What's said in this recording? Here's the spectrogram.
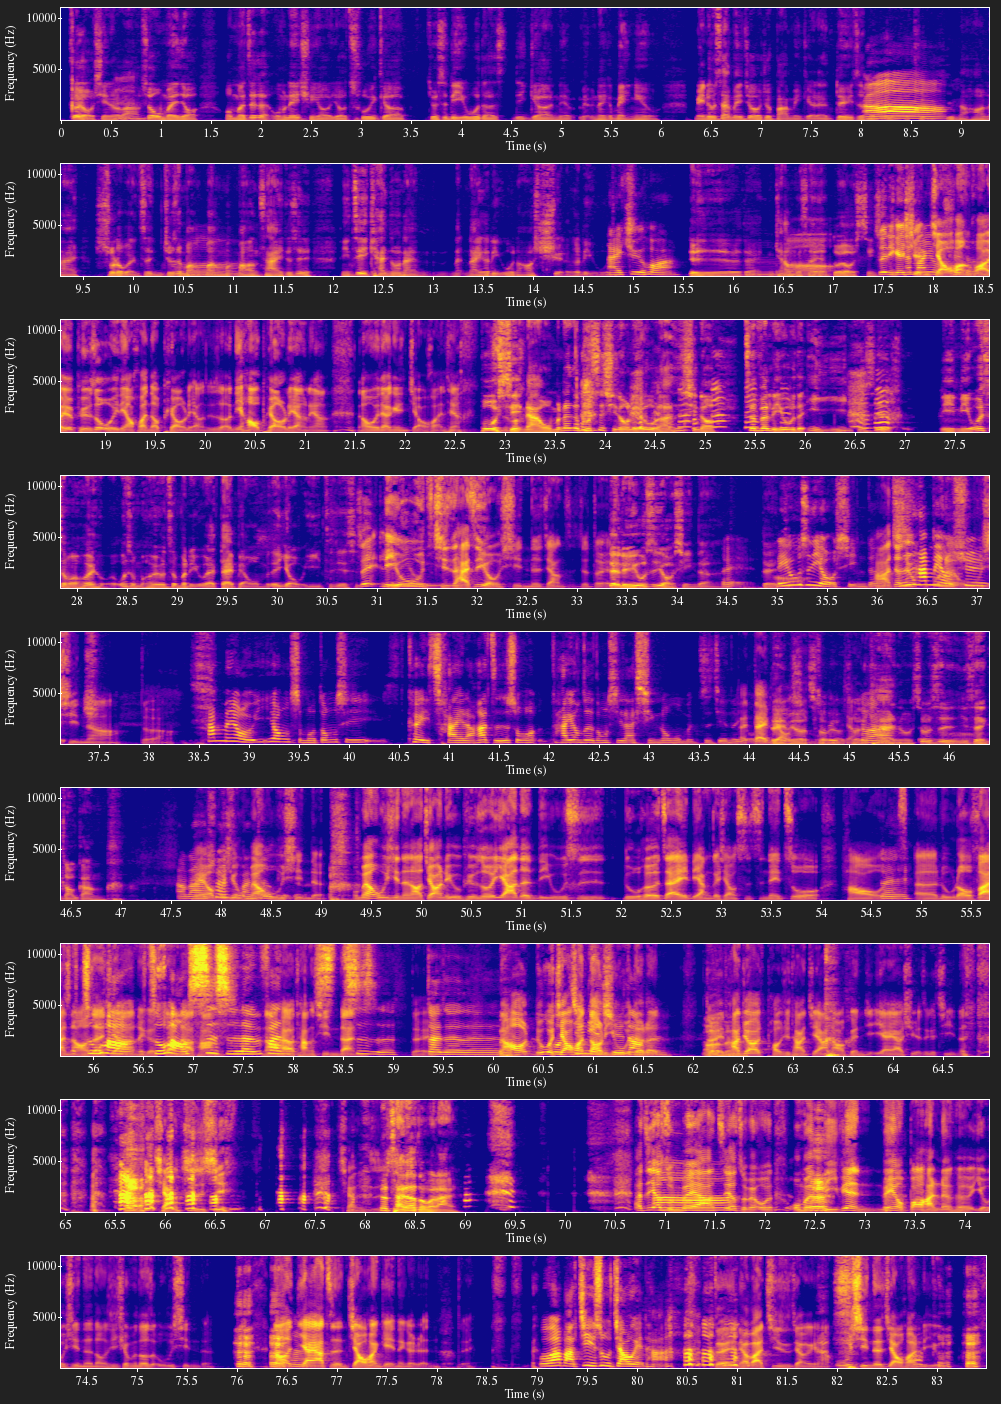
各有心了吧？嗯。所以我们有我们这个我们那群有有出一个就是礼物的一个那那个 menu。Menu 上面就就把每个人对于这份礼物的哦解释，然后来说的文字，你就是盲盲哦盲猜，就是你自己看中哪哪哪一个礼物，然后选那个礼物。哪一句话？对对对对对，嗯你看我们现在哦多有心。所以你可以选交换话，就比如说我一定要换到漂亮，就是说你好漂亮那样，然后我一定要跟你交换这样。不行啊，我们那个不是形容礼物，它是形容这份礼物的意义，就是你你为什么会为什么会用这份礼物来代表我们的友谊这件事情？所以礼物其实还是有形的，这样子就对了。对，礼物是有形的，对，对礼物是有形的，啊，只是他没有去无，形啊，对啊，他没有用什么东西可以拆啦，他只是说他用这个东西来形容我们之间的友谊。代表没有错，什么没有错。你看我是不是你是很搞刚？没有不行，我们要无形的，我们要无形的，然后交换礼物。比如说鸭的礼物是如何在两个小时之内做好呃卤肉饭，然后再加那个煮酸辣汤好四，十人然后还有份，溏心蛋，四十，对对对对对。然后如果交换到礼物的人，对他就要跑去他家，然后跟丫丫学这个技能，强制性，强制性。那材料怎么来？啊，这要准备啊，啊这要准备。我我们里面没有包含任何有形的东西，全部都是无形的。对，然后丫丫只能交换给那个人。对 我要把技术交给他。对，你要把技术交给他，无形的交换礼物。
